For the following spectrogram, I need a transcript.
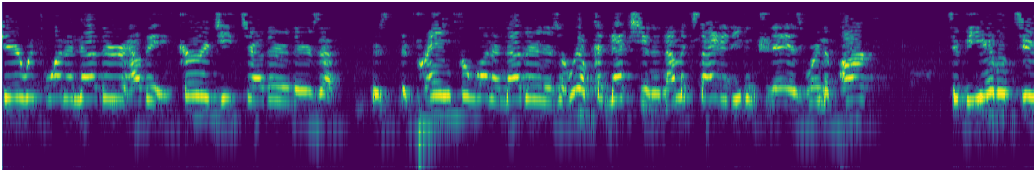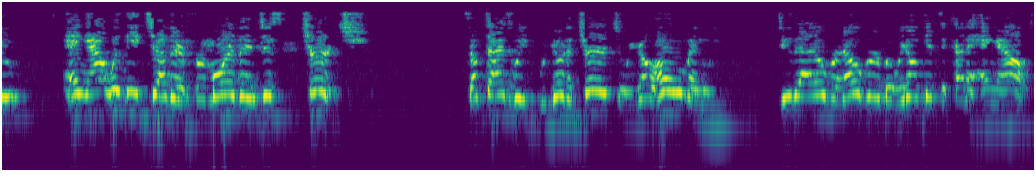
share with one another, how they encourage each other. There's a there's they're praying for one another. There's a real connection, and I'm excited even today as we're in the park to be able to hang out with each other for more than just church. Sometimes we, we go to church and we go home and we do that over and over, but we don't get to kind of hang out.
